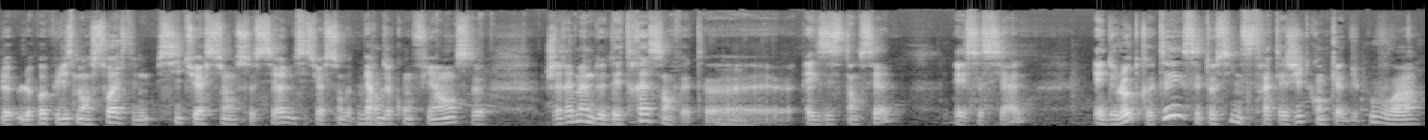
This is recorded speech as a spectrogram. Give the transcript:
le, populisme en soi, c'est une situation sociale, une situation de perte de confiance, je dirais même de détresse en fait euh, existentielle et sociale. Et de l'autre côté, c'est aussi une stratégie de conquête du pouvoir.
